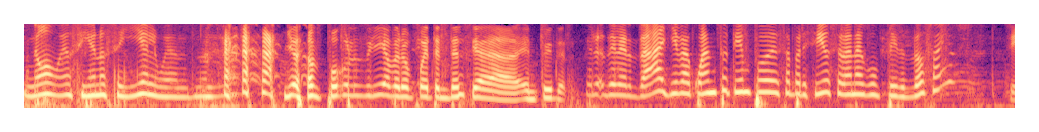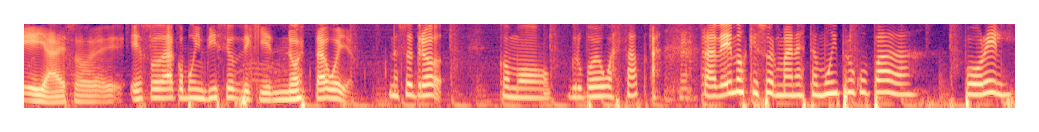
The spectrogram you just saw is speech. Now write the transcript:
No, weón, si yo no seguía el weón. no- Yo tampoco lo seguía, pero fue tendencia en Twitter. Pero de verdad, ¿lleva cuánto tiempo desaparecido? ¿Se van a cumplir dos años? Sí, ya, eso, eh, eso da como indicios de que no está weá. Nosotros, como grupo de WhatsApp, ah, sabemos que su hermana está muy preocupada por él.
